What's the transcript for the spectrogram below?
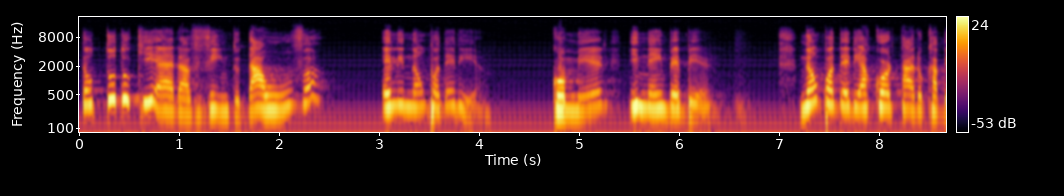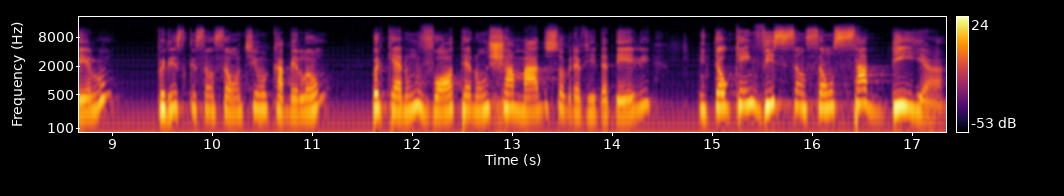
Então tudo que era vindo da uva, ele não poderia comer e nem beber. Não poderia cortar o cabelo, por isso que Sansão tinha o cabelão, porque era um voto, era um chamado sobre a vida dele. Então quem visse Sansão sabia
